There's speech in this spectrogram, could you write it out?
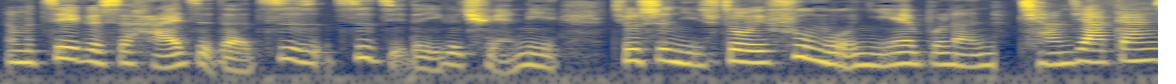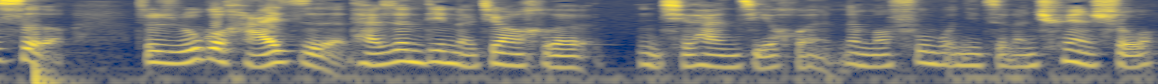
那么这个是孩子的自自己的一个权利，就是你作为父母，你也不能强加干涉。就如果孩子他认定了就要和嗯其他人结婚，那么父母你只能劝说，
